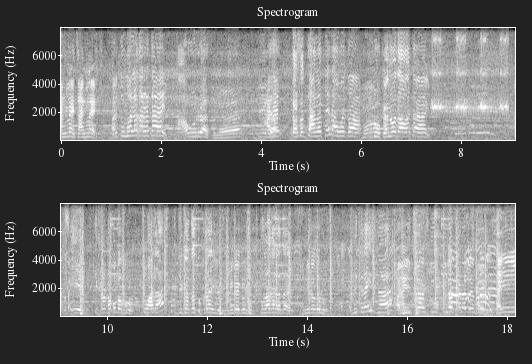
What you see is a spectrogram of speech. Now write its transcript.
चांगलंय चांगलंय. अरे तुम्हाला करायचं आहे? आवरस अरे तसं चालत नाही धावाचा डोक्यानं धावाचा आहे. अरे बाई तिकडे नको बघू. तू आता जिगरचा तुकडा येईल मी काय करू? तुला करायचा आहे. मी काय करू? मित्र आहेस ना? अरे मित्र तू तुला करायला. भाई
